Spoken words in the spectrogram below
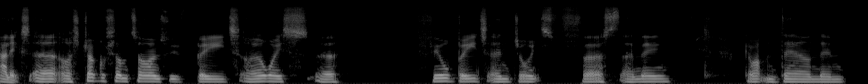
Alex, uh, I struggle sometimes with beads. I always uh, fill beads and joints first, and then go up and down, then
